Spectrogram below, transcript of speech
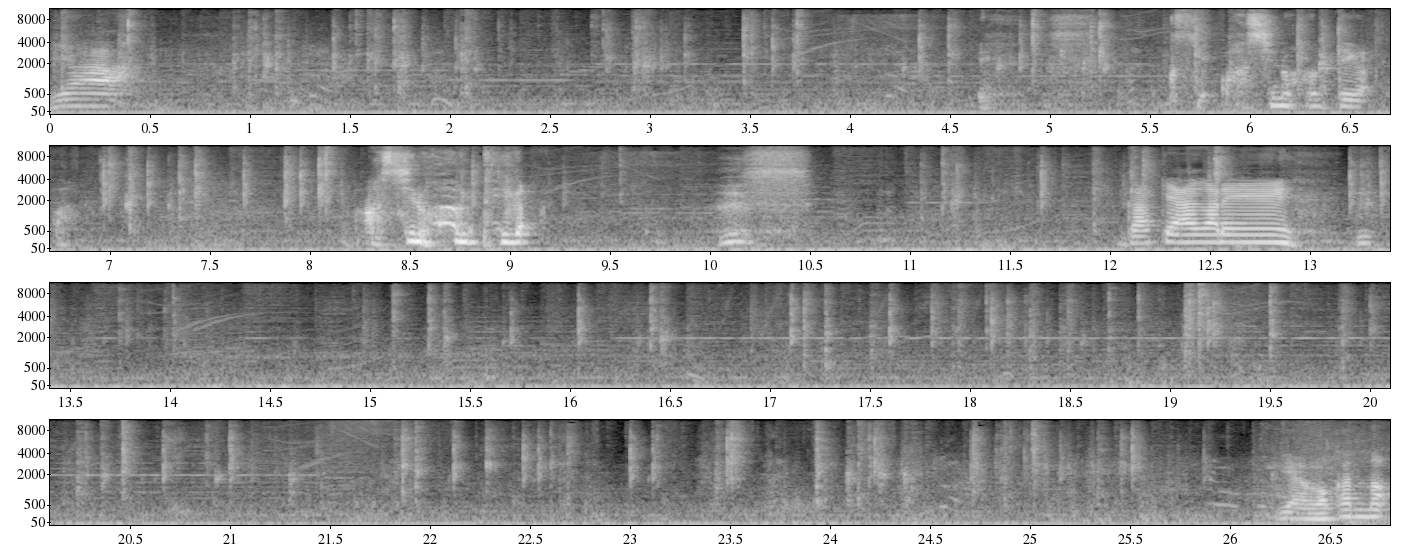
いやー。くそ足の判定が。足の判定が。崖上がれんいやわかんな。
